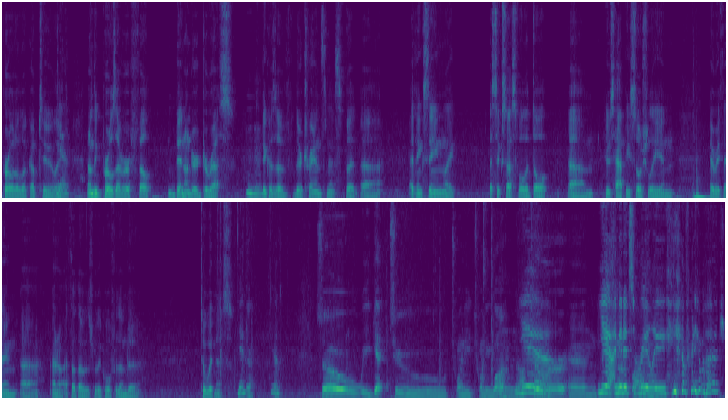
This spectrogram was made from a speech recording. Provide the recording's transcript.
Pearl to look up to. Like, Yeah. I don't think Pearl's ever felt been under duress Mm-hmm. because of their transness, but uh, I think seeing like a successful adult um, who's happy socially and everything, uh, I don't know. I thought that was really cool for them to to witness. Yeah. Yeah. Yeah. So we get to 2021 Yeah. October and Yeah, I mean it's flying. really yeah, pretty much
